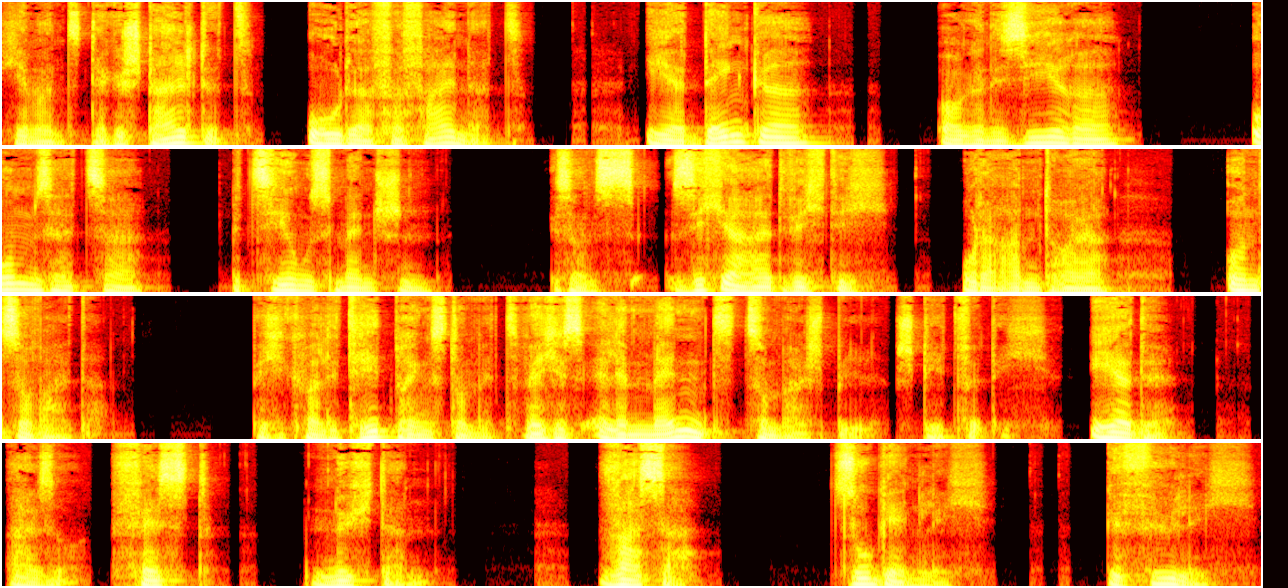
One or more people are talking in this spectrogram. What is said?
Jemand, der gestaltet oder verfeinert. Eher Denker, Organisierer, Umsetzer, Beziehungsmenschen. Ist uns Sicherheit wichtig oder Abenteuer und so weiter. Welche Qualität bringst du mit? Welches Element zum Beispiel steht für dich? Erde, also fest, nüchtern. Wasser, zugänglich, gefühlig.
